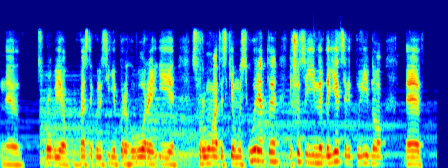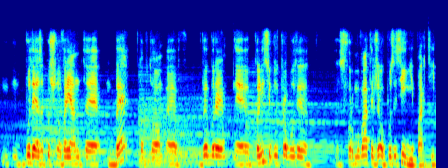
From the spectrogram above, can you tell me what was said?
е, спробує ввести коаліційні переговори і сформувати з кимось уряд, е, якщо це їй не вдається, відповідно е, буде запущено варіант е, Б, тобто е, вибори е, коаліцію будуть пробувати сформувати вже опозиційні партії.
